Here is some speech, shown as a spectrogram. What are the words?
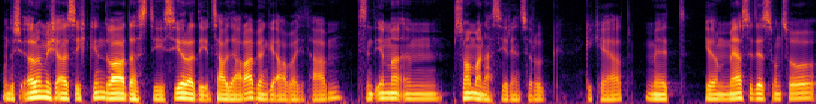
Und ich erinnere mich, als ich Kind war, dass die Syrer, die in Saudi-Arabien gearbeitet haben, sind immer im Sommer nach Syrien zurückgekehrt mit ihrem Mercedes und so.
